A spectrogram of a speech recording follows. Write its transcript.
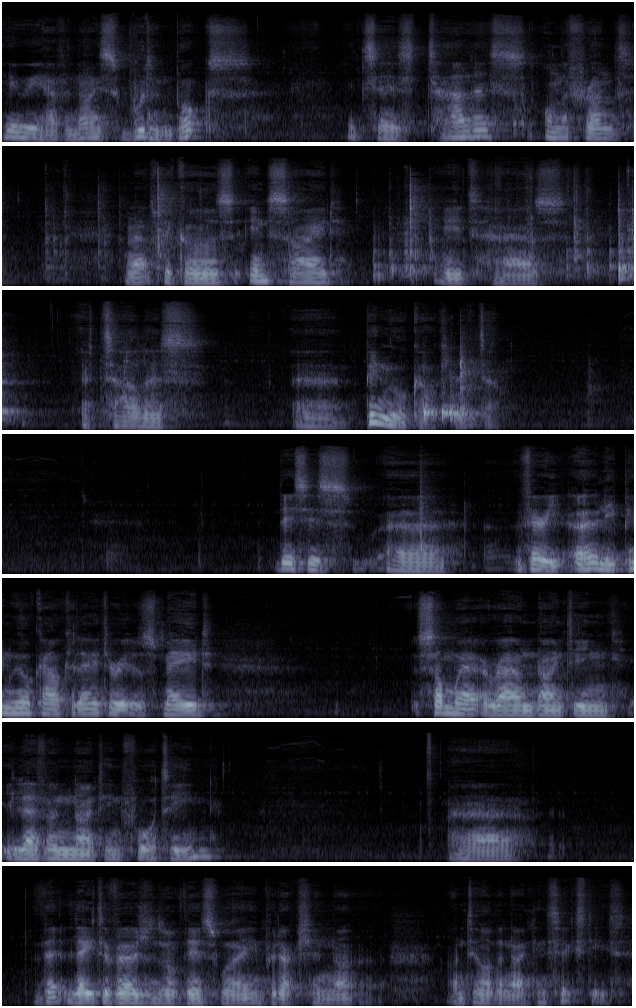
Here we have a nice wooden box. It says Thales on the front and that's because inside it has a Thales uh, pinwheel calculator. This is a very early pinwheel calculator. It was made somewhere around 1911, 1914. Uh, the later versions of this were in production uh, until the 1960s.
